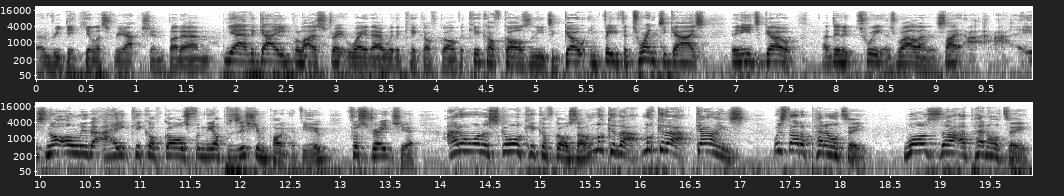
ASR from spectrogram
A ridiculous reaction. But um, yeah, the guy equalised straight away there with a kickoff goal. The kickoff goals need to go in FIFA 20, guys. They need to go. I did a tweet as well, and it's like I, I, it's not only that I hate kickoff goals from the opposition point of view, frustrates you. I don't want to score kickoff goals though. Look at that! Look at that, guys. Was that a penalty? Was that a penalty?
